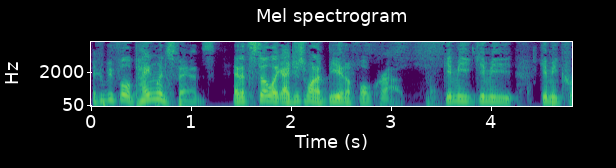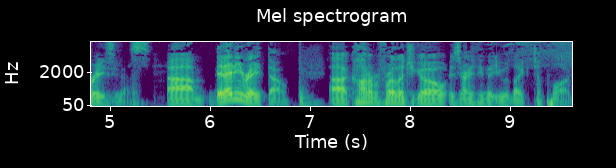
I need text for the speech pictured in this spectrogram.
it could be full of Penguins fans, and it's still like I just want to be in a full crowd. Give me, give me, give me craziness. Um, at any rate, though, uh, Conor, before I let you go, is there anything that you would like to plug?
